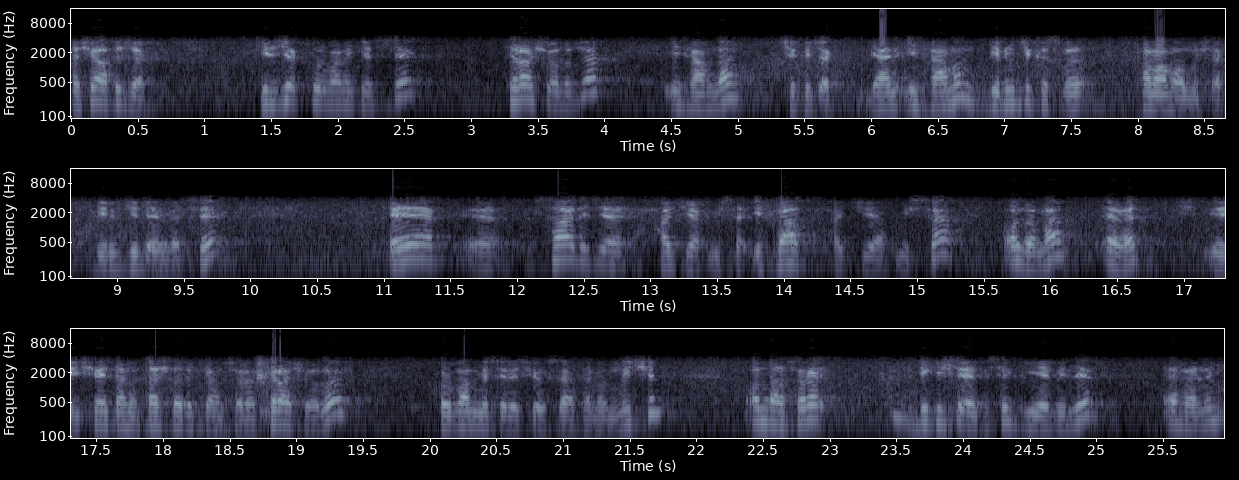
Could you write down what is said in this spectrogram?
Taşı atacak. Gidecek kurbanı kesecek tıraş olacak, ihramdan çıkacak. Yani ihramın birinci kısmı tamam olmuşlar. Birinci devresi. Eğer e, sadece hac yapmışsa, ifrat hacı yapmışsa o zaman evet e, şeytanı taşladıktan sonra tıraş olur. Kurban meselesi yok zaten onun için. Ondan sonra dikişli elbise giyebilir. Efendim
